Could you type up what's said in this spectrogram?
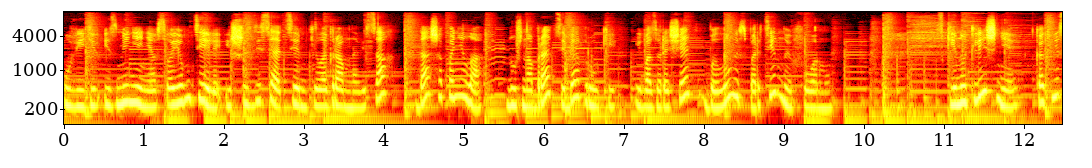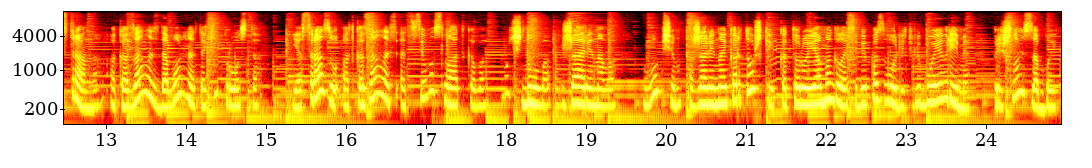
Увидев изменения в своем теле и 67 килограмм на весах, Даша поняла, нужно брать себя в руки и возвращать былую спортивную форму. Скинуть лишнее, как ни странно, оказалось довольно-таки просто. Я сразу отказалась от всего сладкого, мучного, жареного. В общем, о жареной картошке, которую я могла себе позволить в любое время, пришлось забыть.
